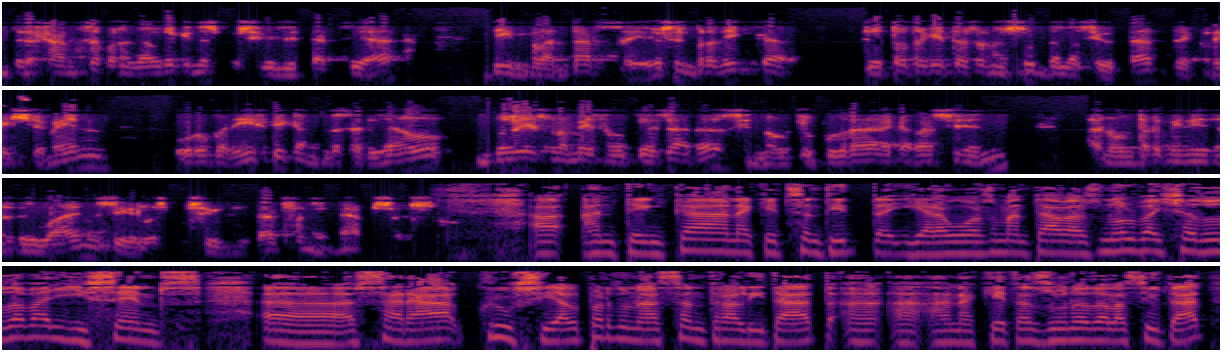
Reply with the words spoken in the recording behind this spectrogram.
interessant-se per veure quines possibilitats hi ha d'implantar-se. Jo sempre dic que, que tota aquesta zona sud de la ciutat, de creixement urbanístic, empresarial, no és només el que és ara, sinó el que podrà acabar sent en un termini de 10 anys i les possibilitats són immenses. Uh, entenc que en aquest sentit, i ara ho esmentaves, no, el baixador de Vallissens uh, serà crucial per donar centralitat a, a, en aquesta zona de la ciutat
